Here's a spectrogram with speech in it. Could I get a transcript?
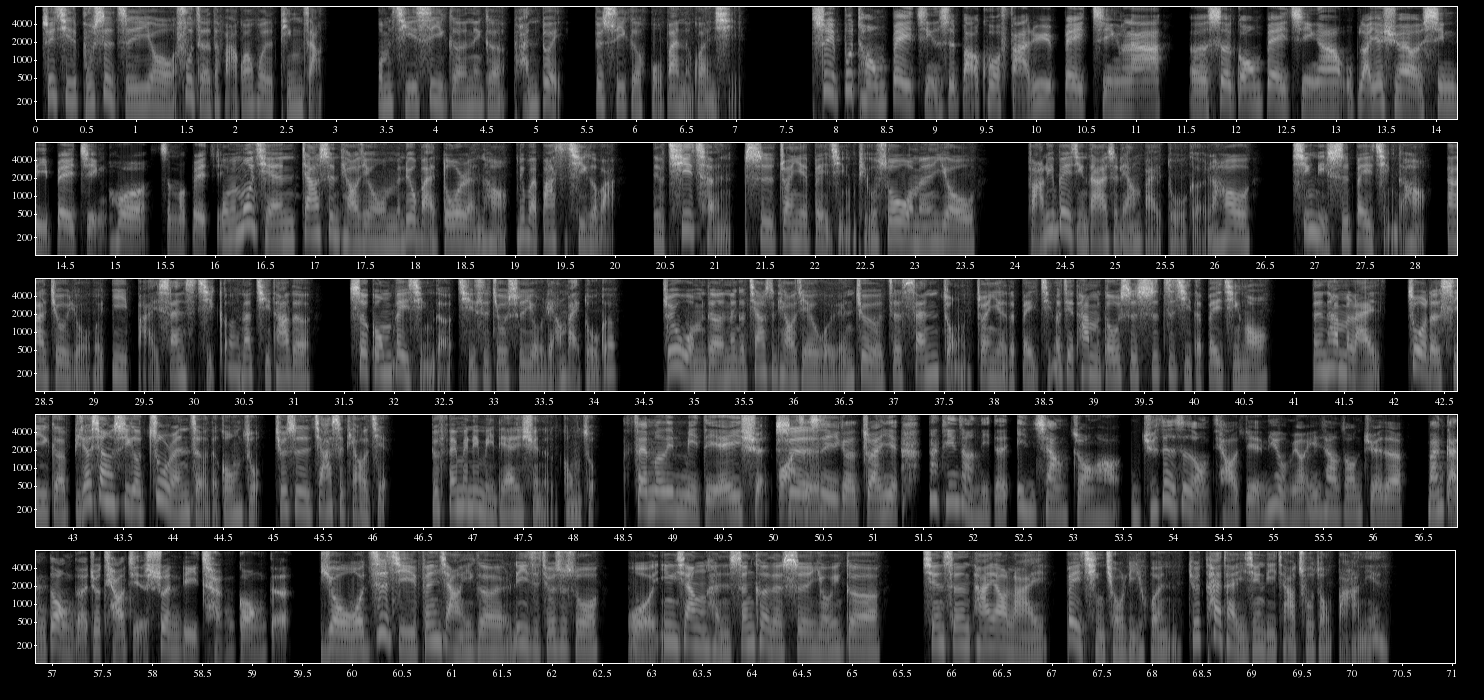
所以其实不是只有负责的法官或者庭长。我们其实是一个那个团队，就是一个伙伴的关系。所以不同背景是包括法律背景啦，呃，社工背景啊，我不知道，也许还有心理背景或什么背景。我们目前家事调解，我们六百多人哈，六百八十七个吧，有七成是专业背景。比如说，我们有法律背景，大概是两百多个，然后心理师背景的哈，大概就有一百三十几个。那其他的。社工背景的其实就是有两百多个，所以我们的那个家事调解委员就有这三种专业的背景，而且他们都是是自己的背景哦。但是他们来做的是一个比较像是一个助人者的工作，就是家事调解，就 family mediation 的工作。family mediation，哇，是这是一个专业。那厅长，你的印象中哦，你觉得这种调解，你有没有印象中觉得蛮感动的？就调解顺利成功的？有，我自己分享一个例子，就是说我印象很深刻的是，有一个先生他要来被请求离婚，就太太已经离家出走八年，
